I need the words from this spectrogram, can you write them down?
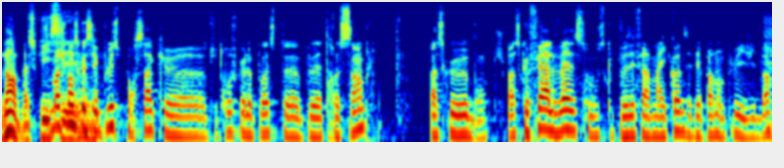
Non, parce que Moi, je pense que c'est plus pour ça que tu trouves que le poste euh, peut être simple. Parce que bon, je sais pas ce que fait Alves ou ce que faisait faire Maicon, c'était pas non plus évident.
